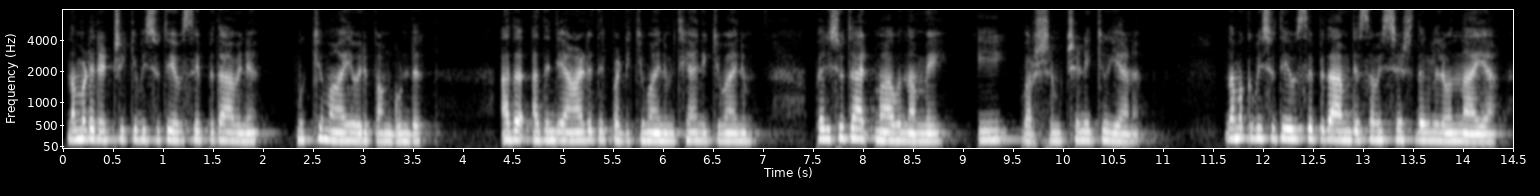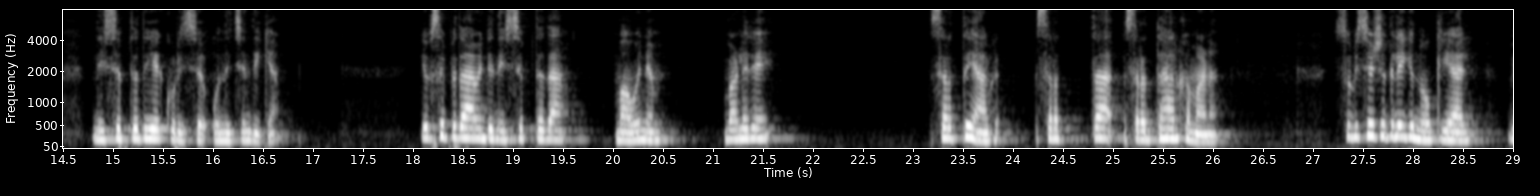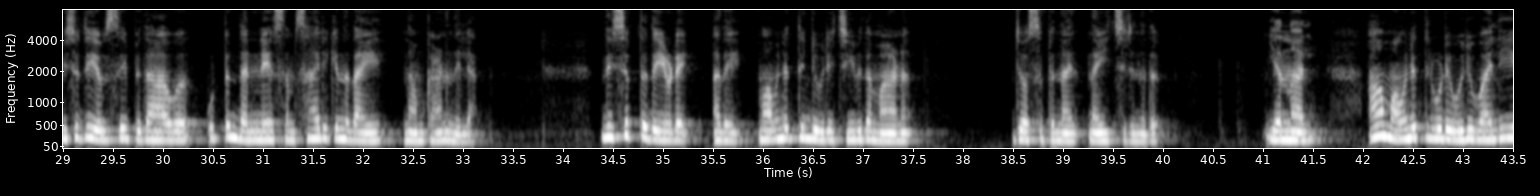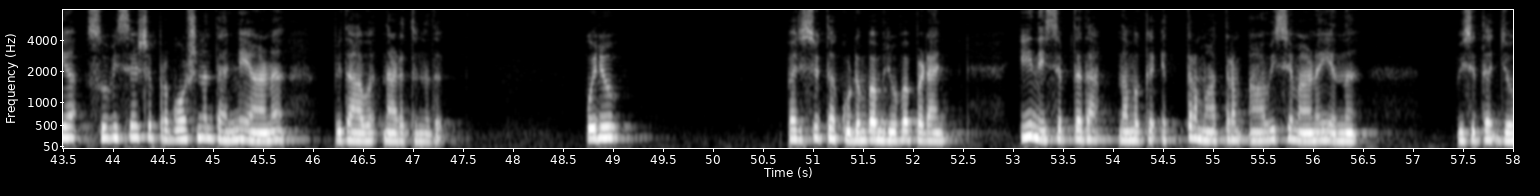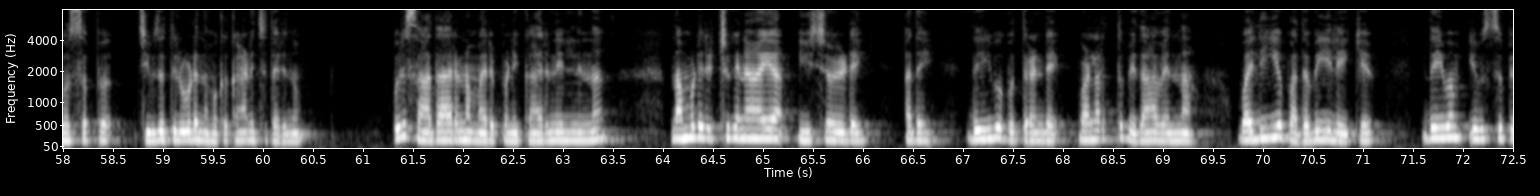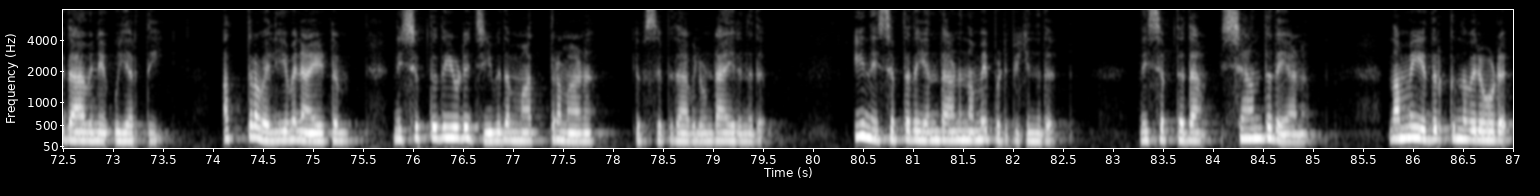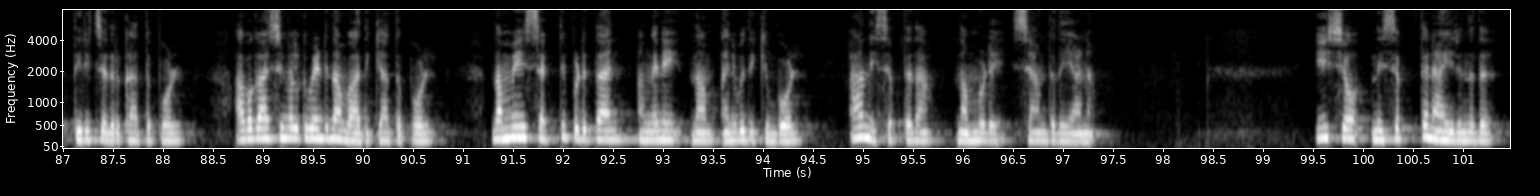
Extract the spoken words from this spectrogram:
നമ്മുടെ രക്ഷയ്ക്ക് വിശുദ്ധ യൂസി പിതാവിന് മുഖ്യമായ ഒരു പങ്കുണ്ട്. അത് അതിന്റെ ആഴത്തിൽ പഠിക്കുവാനും ധ്യാനിക്കുവാനും പരിശുദ്ധാത്മാവ് നമ്മെ ഈ വർഷം ക്ഷണിക്കുകയാണ്. നമുക്ക് വിശുദ്ധ യവസേ പിതാവിന്റെ സവിശേഷതകളിൽ ഒന്നായ നിശബ്ദതയെക്കുറിച്ച് ഒന്ന് ചിന്തിക്കാം. യവസപിതാവിന്റെ നിശബ്ദത മൗനം വളരെ ശ്രദ്ധയാർഹ ശ്രദ്ധ ശ്രദ്ധാർഹമാണ്. സുവിശേഷത്തിലേക്ക് നോക്കിയാൽ വിശുദ്ധ യവസി പിതാവ് ഒട്ടും തന്നെ സംസാരിക്കുന്നതായി നാം കാണുന്നില്ല. നിശബ്ദതയുടെ അതെ മൗനത്തിന്റെ ഒരു ജീവിതമാണ് ജോസഫ് നയിച്ചിരുന്നത്. എന്നാൽ ആ മൗനത്തിലൂടെ ഒരു വലിയ സുവിശേഷ പ്രഘോഷണം തന്നെയാണ് പിതാവ് നടത്തുന്നത്. ഒരു പരിശുദ്ധ കുടുംബം രൂപപ്പെടാൻ ഈ നിശബ്ദത നമുക്ക് എത്രമാത്രം ആവശ്യമാണ് എന്ന് വിശുദ്ധ ജോസഫ് ജീവിതത്തിലൂടെ നമുക്ക് കാണിച്ചു തരുന്നു. ഒരു സാധാരണ മരപ്പണിക്കാരനിൽ നിന്ന് നമ്മുടെ രക്ഷകനായ ഈശോയുടെ അതെ ദൈവപുത്രന്റെ വളർത്തു പിതാവെന്ന വലിയ പദവിയിലേക്ക് ദൈവം യവസുപിതാവിനെ ഉയർത്തി. അത്ര വലിയവനായിട്ടും നിശബ്ദതയുടെ ജീവിതം മാത്രമാണ് യവസുപിതാവിലുണ്ടായിരുന്നത് ഈ നിശബ്ദത എന്താണ് നമ്മെ പഠിപ്പിക്കുന്നത്? നിശബ്ദത ശാന്തതയാണ്. നമ്മെ എതിർക്കുന്നവരോട് തിരിച്ചെതിർക്കാത്തപ്പോൾ അവകാശങ്ങൾക്ക് വേണ്ടി നാം വാദിക്കാത്തപ്പോൾ നമ്മെ ശക്തിപ്പെടുത്താൻ അങ്ങനെ നാം അനുവദിക്കുമ്പോൾ ആ നിശബ്ദത നമ്മുടെ ശാന്തതയാണ്. ഈശോ നിശബ്ദനായിരുന്നത്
